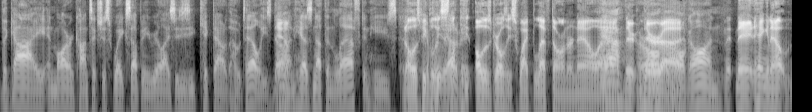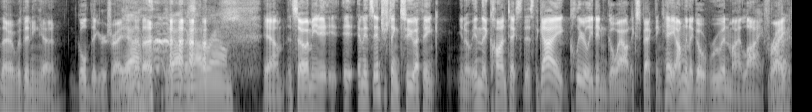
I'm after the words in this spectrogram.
the guy in modern context just wakes up and he realizes he's kicked out of the hotel. He's done. He has nothing left, and he's And all those people, he completely out of swi- it. all those girls he swiped left on are now, uh, yeah, they're they're, they're, all, uh, they're all gone. they ain't hanging out there with any uh, gold diggers, right? Yeah, yeah, they're not around. yeah. And so, I mean, it, it, and it's interesting too. I think you know, in the context of this, the guy clearly didn't go out expecting, "Hey, I'm going to go ruin my life," right? Right.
